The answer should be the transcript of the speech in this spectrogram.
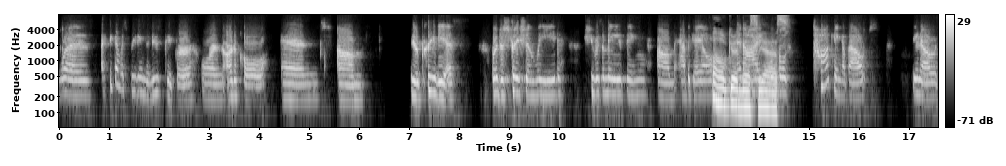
was I think I was reading the newspaper or an article, and um, your previous registration lead, she was amazing, um, Abigail. Oh goodness, and I yes. Were both talking about, you know,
